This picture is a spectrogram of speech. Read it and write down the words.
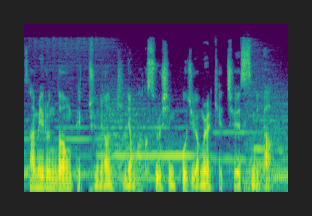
3.1운동 100주년 기념 학술 심포지엄을 개최했습니다.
